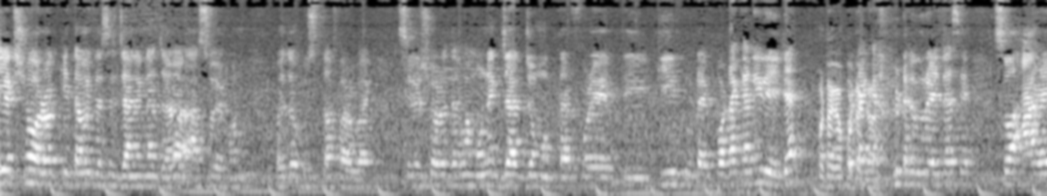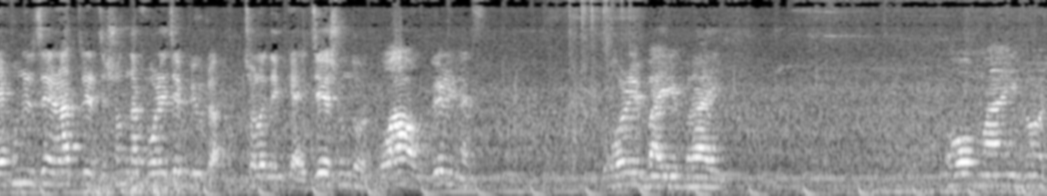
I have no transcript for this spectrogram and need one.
সিলেট শহর কিতা হইতেছে জানি না যারা আসো এখন হয়তো বুঝতে পারবে সিলেট শহরে দেখলাম অনেক জাক জমক তারপরে কি উঠাই পটাকানি রে এটা পটাকা, পটাকা। উঠা উড়াইতেছে। সো আর এখনের যে রাত্রের যে সন্ধ্যার পরে যে ভিউটা চলো দেখে আই যে সুন্দর। ওয়াও ভেরি নাইস ওরে ভাই ভাই। ও মাই গড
